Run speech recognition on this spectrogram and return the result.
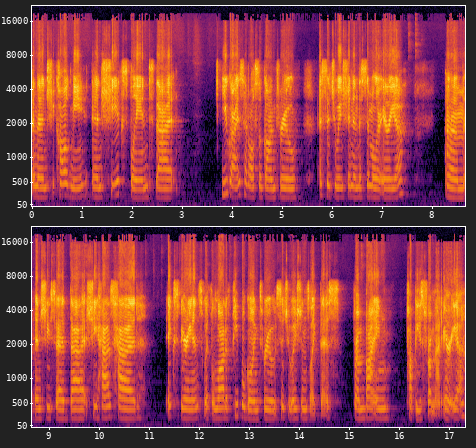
And then she called me and she explained that you guys had also gone through a situation in the similar area Um, and she said that she has had experience with a lot of people going through situations like this from buying puppies from that area.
